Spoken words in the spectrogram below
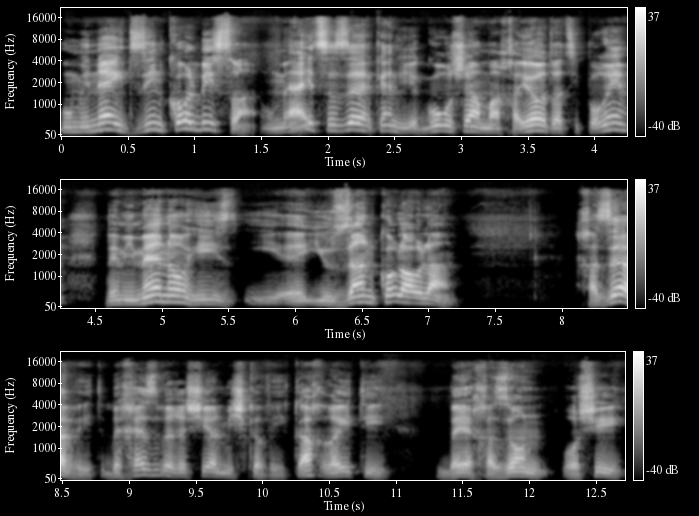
ומיני תזין כל בישרה, ומהעץ הזה, כן, יגורו שם החיות והציפורים, וממנו יוזן כל העולם. חזה אבית, בחז וראשי על משכבי, כך ראיתי בחזון ראשי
